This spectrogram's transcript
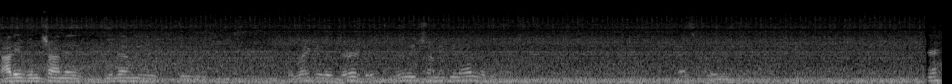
Not even trying to get under regular dirt. They're really trying to get under there. That's crazy.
